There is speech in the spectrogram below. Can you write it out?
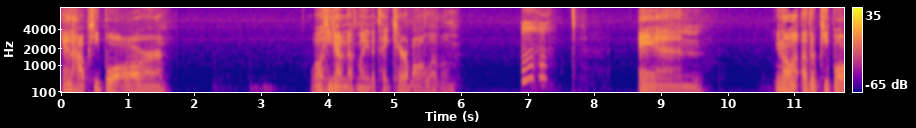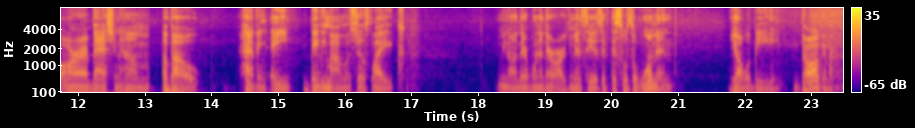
and how people are, well, he got enough money to take care of all of them. Mm-hmm. And you know, other people are bashing him about having eight baby mamas, just like, you know, and their one of their arguments is if this was a woman, y'all would be dogging her.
